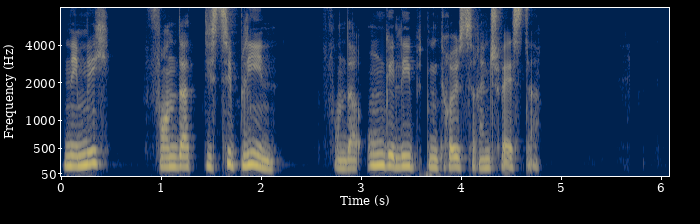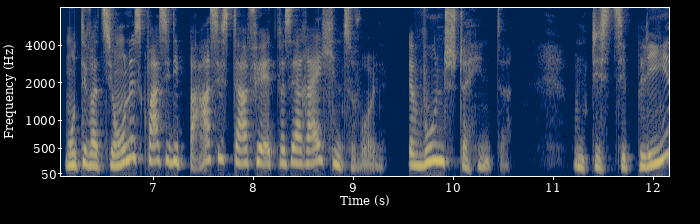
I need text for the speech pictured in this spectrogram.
nämlich von der Disziplin, von der ungeliebten größeren Schwester. Motivation ist quasi die Basis dafür, etwas erreichen zu wollen, der Wunsch dahinter. Und Disziplin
